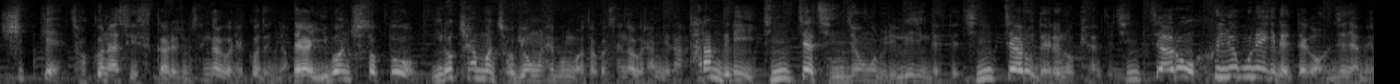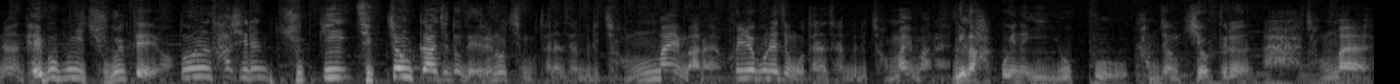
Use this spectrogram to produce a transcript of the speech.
쉽게 접근할 수 있을까를 좀 생각을 했거든요. 제가 이번 추석도 이렇게 한번 적용을 해보면 어떨까 생각을 합니다. 사람들이 진짜 진정으로 릴리징 될 때 진짜로 내려놓기 할때 진짜로 흘려보내기 될 때가 언제냐면은 대부분이 죽을 때예요. 또는 사실은 죽기 직전까지도 내려놓지 못하는 사람들이 정말 많아요. 흘려보내지 못하는 사람들이 정말 많아요. 우리가 갖고 있는 이 욕구, 감정, 기억들은 아 정말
